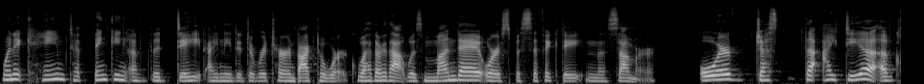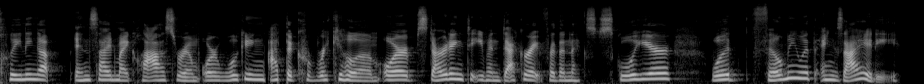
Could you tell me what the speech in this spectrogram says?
when it came to thinking of the date I needed to return back to work, whether that was Monday or a specific date in the summer, or just the idea of cleaning up inside my classroom or looking at the curriculum or starting to even decorate for the next school year would fill me with anxiety.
